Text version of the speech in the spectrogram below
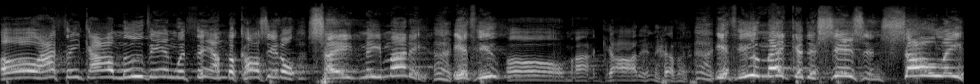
Oh, I think I'll move in with them because it'll save me money. If you, oh my God in heaven, if you make a decision solely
